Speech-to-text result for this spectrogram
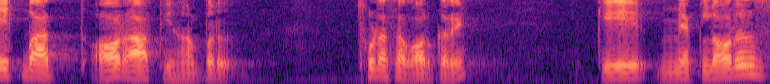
ایک بات اور آپ یہاں پر تھوڑا سا غور کریں کہ میکلورنز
